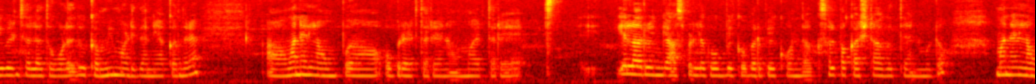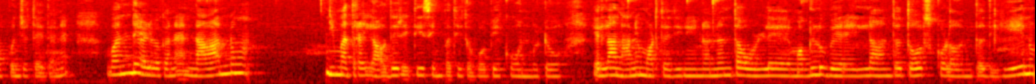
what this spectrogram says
ಈವೆಂಟ್ಸ್ ಎಲ್ಲ ತೊಗೊಳೋದು ಕಮ್ಮಿ ಮಾಡಿದ್ದಾನೆ. ಯಾಕಂದರೆ ಮನೇಲಿ ನಾವು ಒಬ್ಬರೇ ಇರ್ತಾರೆ ನಮ್ಮ ಅಮ್ಮ ಇರ್ತಾರೆ. ಎಲ್ಲರೂ ಹಿಂಗೆ ಹಾಸ್ಪಿಟ್ಲಿಗೆ ಹೋಗಬೇಕು, ಬರಬೇಕು ಅಂದಾಗ ಸ್ವಲ್ಪ ಕಷ್ಟ ಆಗುತ್ತೆ ಅಂದ್ಬಿಟ್ಟು ಮನೇಲಿ ನಾವು ಅಪ್ಪನ ಜೊತೆ ಇದ್ದಾನೆ. ಒಂದು ಹೇಳ್ಬೇಕಂದ್ರೆ ನಾನು ನಿಮ್ಮ ಹತ್ರ ಯಾವುದೇ ರೀತಿ ಸಿಂಪತಿ ತೊಗೋಬೇಕು ಅಂದ್ಬಿಟ್ಟು ಎಲ್ಲ ನಾನೇ ಮಾಡ್ತಾಯಿದ್ದೀನಿ ನನ್ನಂಥ ಒಳ್ಳೆ ಮಗಳು ಬೇರೆ ಇಲ್ಲ ಅಂತ ತೋರಿಸ್ಕೊಳ್ಳೋ ಅಂಥದ್ದು ಏನೂ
